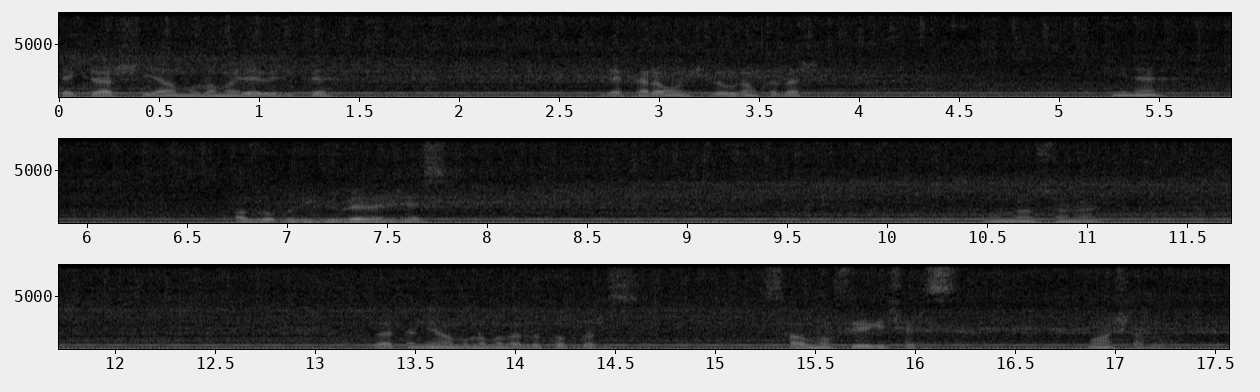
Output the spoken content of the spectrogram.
tekrar yağmurlama ile birlikte dekara 10 kilogram kadar yine azotlu bir gübre vereceğiz. Ondan sonra zaten yağmurlamalarda toplarız. Salma suya geçeriz. Maşallah.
